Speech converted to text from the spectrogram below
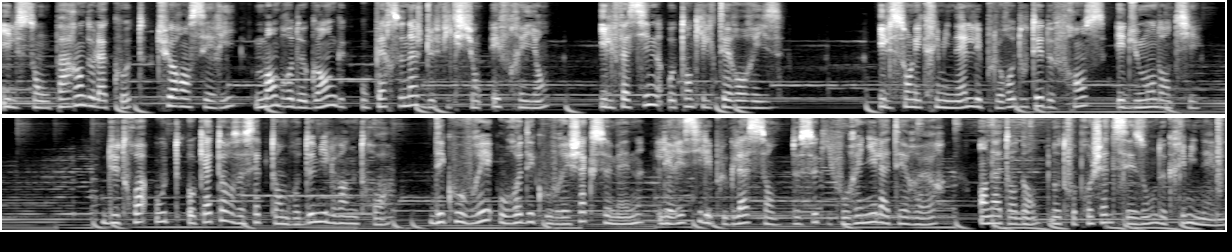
Ils sont parrains de la côte, tueurs en série, membres de gangs ou personnages de fiction effrayants. Ils fascinent autant qu'ils terrorisent. Ils sont les criminels les plus redoutés de France et du monde entier. Du 3 août au 14 septembre 2023, découvrez ou redécouvrez chaque semaine les récits les plus glaçants de ceux qui font régner la terreur en attendant notre prochaine saison de criminels.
